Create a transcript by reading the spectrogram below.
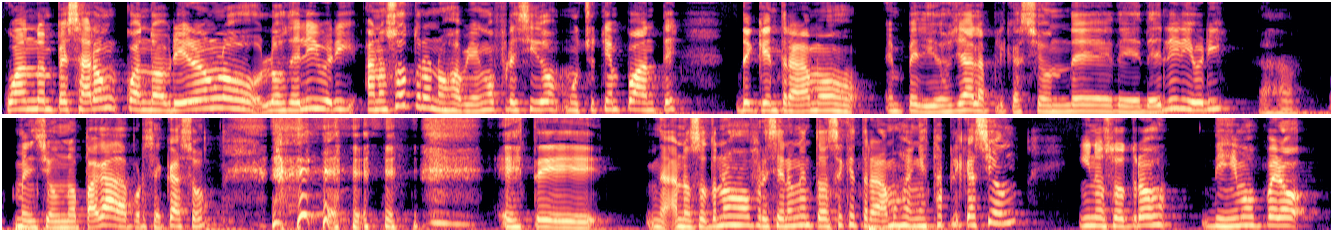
cuando empezaron, cuando abrieron los, los delivery, a nosotros nos habían ofrecido mucho tiempo antes de que entráramos en pedidos ya la aplicación de, de delivery Ajá. Mención no pagada por si acaso. este, a nosotros nos ofrecieron entonces que entráramos en esta aplicación y nosotros dijimos, pero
